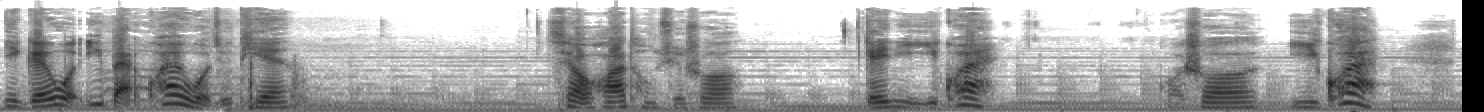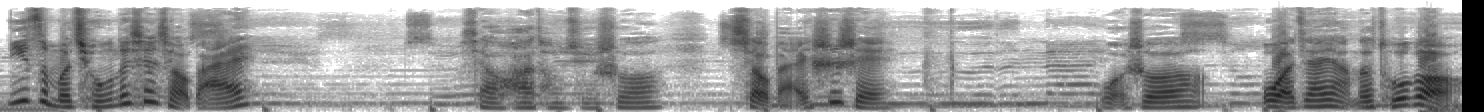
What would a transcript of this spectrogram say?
你给我一百块我就填。小花同学说，给你一块。我说一块，你怎么穷的像小白？小花同学说：“小白是谁？”我说：“我家养的土狗，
